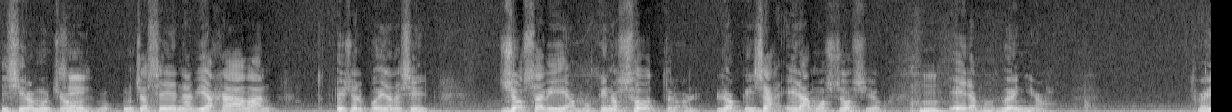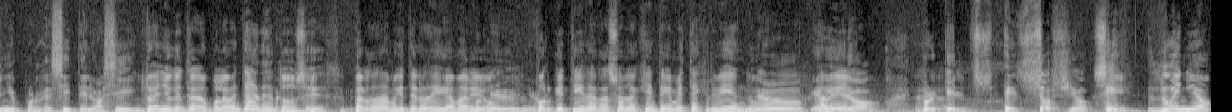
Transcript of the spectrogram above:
hicieron mucho, Sí. mu- mucha cena, viajaban, ellos lo podían hacer. Yo sabíamos que nosotros, los que ya éramos socios, Mm. éramos dueños. Dueños, por decírtelo así. Dueño que entraron por la ventana, entonces. Perdóname que te lo diga, ¿Por Mario. dueño? Porque tiene razón la gente que me está escribiendo. No, A ver, querido. porque el, el socio Sí. es dueño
